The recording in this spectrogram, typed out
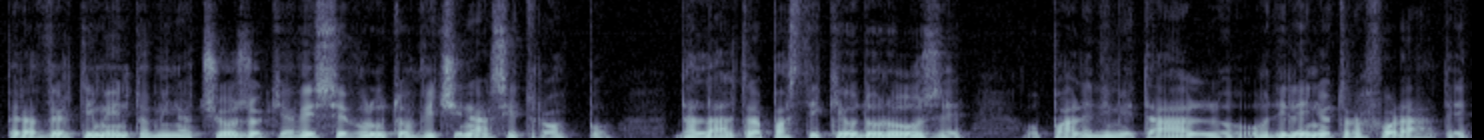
per avvertimento minaccioso che avesse voluto avvicinarsi troppo, dall'altra pasticche odorose, o pale di metallo o di legno traforate,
